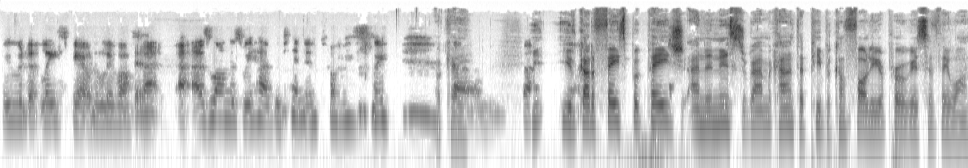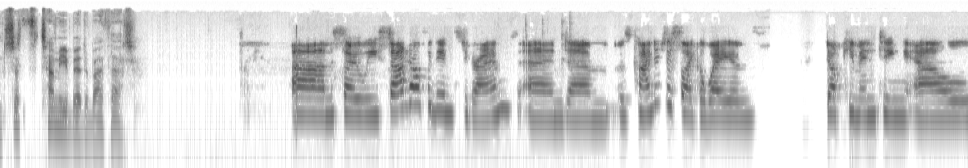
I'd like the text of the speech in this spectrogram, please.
we would at least be able to live off yeah. that as long as we have a tenant, obviously. Okay. Um, but, you, have yeah. got a Facebook page and an Instagram account that people can follow your progress if they want. Just tell me a bit about that. Um, so we started off with Instagrams, and um, it was kind of just like a way of documenting our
